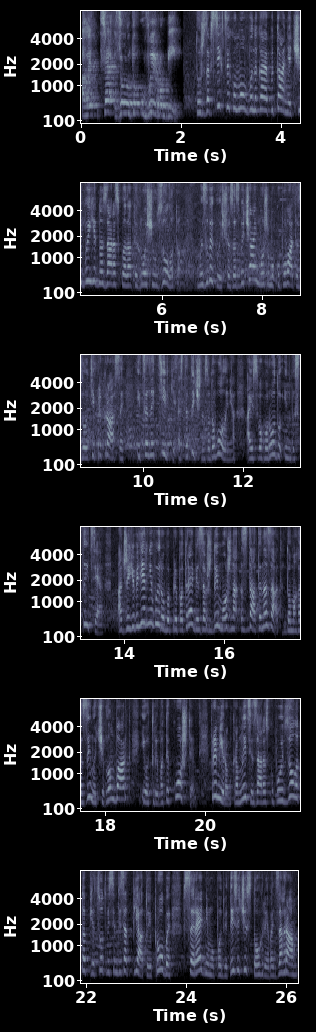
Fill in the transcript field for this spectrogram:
Але це золото у виробі. Тож за всіх цих умов виникає питання, чи вигідно зараз вкладати гроші у золото. Ми звикли, що зазвичай можемо купувати золоті прикраси, і це не тільки естетичне задоволення, а й свого роду інвестиція. Адже ювелірні вироби при потребі завжди можна здати назад до магазину чи в ломбард і отримати кошти. Приміром, крамниці зараз купують золото 585-ї проби в середньому по 2100 гривень за грам.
